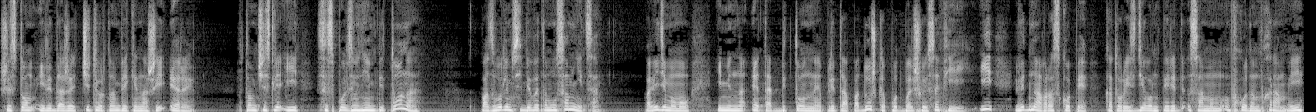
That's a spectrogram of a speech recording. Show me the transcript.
VI или даже IV веке нашей эры, в том числе и с использованием бетона. Позволим себе в этом усомниться. По-видимому, именно эта бетонная плита-подушка под Большой Софией и видна в раскопе, который сделан перед самым входом в храм и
